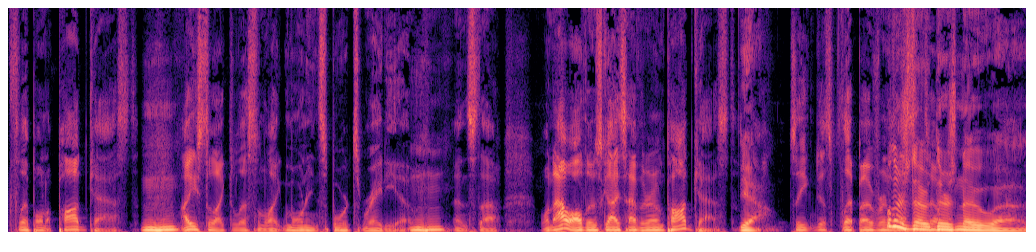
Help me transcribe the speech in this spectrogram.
flip on a podcast. Mhm. I used to like to listen to like morning sports radio Mm-hmm. and stuff. Well, now all those guys have their own podcast, yeah. so you can just flip over. And Well, there's no, to 'em. there's no. Uh,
